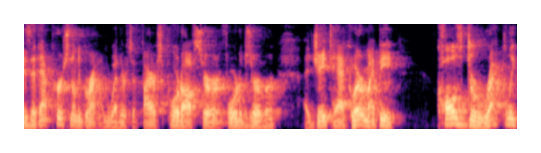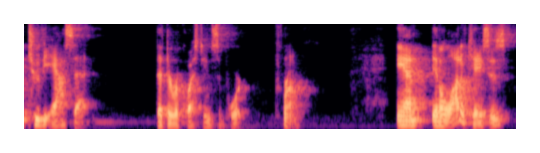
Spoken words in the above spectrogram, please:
is that that person on the ground, whether it's a fire support officer, a forward observer, a JTAC, whoever it might be, calls directly to the asset that they're requesting support from. And in a lot of cases,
